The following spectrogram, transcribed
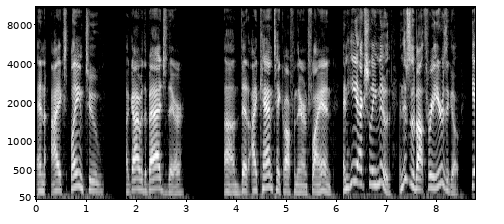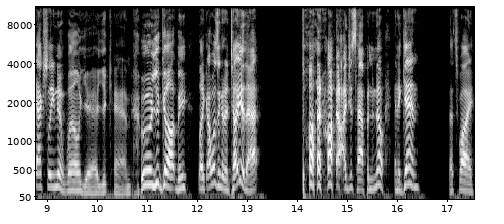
And I explained to a guy with a badge there uh, that I can take off from there and fly in. And he actually knew. And this was about three years ago he actually knew. Well, yeah, you can. Oh, you got me. Like I wasn't going to tell you that, but I just happen to know. And again, that's why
